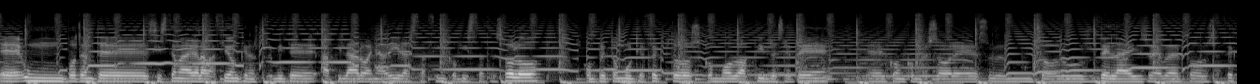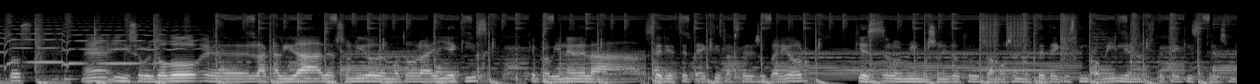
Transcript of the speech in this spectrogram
eh, un potente sistema de grabación que nos permite apilar o añadir hasta 5 pistas de solo, completo multi-efectos con modo Active DSP, eh, con compresores, chorus, delays, reverb, todos los efectos eh, y sobre todo eh, la calidad del sonido del motor AIX que proviene de la serie ZX, la serie superior, que es el mismo sonido que usamos en el ZX 5000 y en el ZX 3000.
